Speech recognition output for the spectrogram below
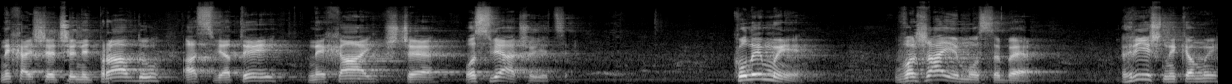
нехай ще чинить правду, а святий нехай ще освячується. Коли ми вважаємо себе грішниками,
